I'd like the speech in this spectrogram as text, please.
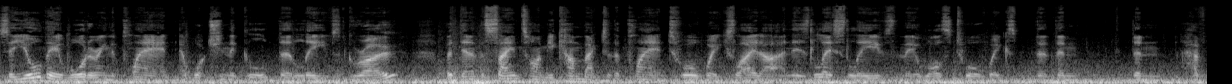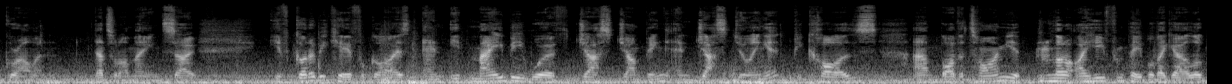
So you're there watering the plant and watching the, the leaves grow, but then at the same time, you come back to the plant 12 weeks later and there's less leaves than there was 12 weeks than, than, than have grown. That's what I mean. So you've got to be careful, guys, and it may be worth just jumping and just doing it because um, by the time you, not I hear from people, they go, look,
